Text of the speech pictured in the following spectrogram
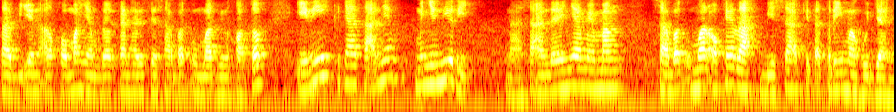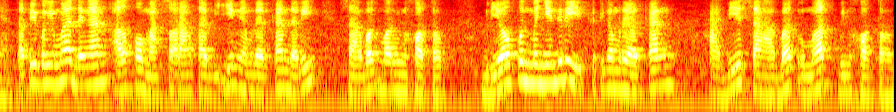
tabiin Al-Qamah yang meriwayatkan hadis sahabat Umar bin Khattab, ini kenyataannya menyendiri. Nah, seandainya memang sahabat Umar oke okay lah bisa kita terima hujahnya. Tapi bagaimana dengan Al-Qamah, seorang tabi'in yang meriwayatkan dari sahabat Umar bin Khattab? Beliau pun menyendiri ketika meriwayatkan hadis sahabat Umar bin Khattab.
